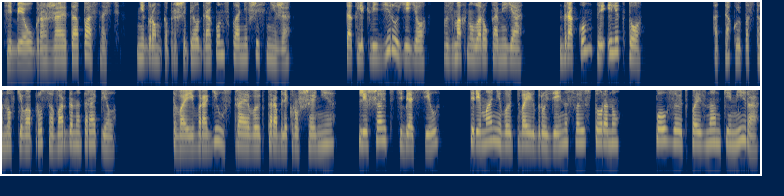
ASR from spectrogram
«Тебе угрожает опасность», — негромко прошипел дракон, склонившись ниже. «Так ликвидируй ее, взмахнула руками я. «Дракон ты или кто?» От такой постановки вопроса Варган оторопел. «Твои враги устраивают кораблекрушение, лишают тебя сил, переманивают твоих друзей на свою сторону, ползают по изнанке мира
